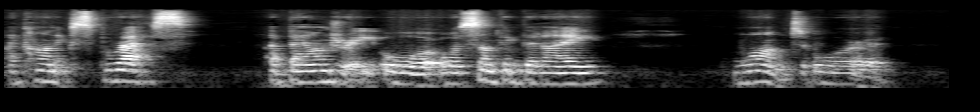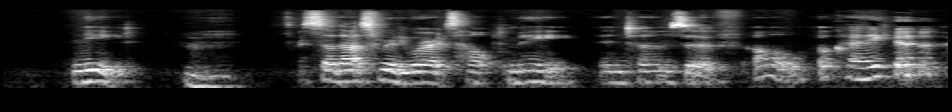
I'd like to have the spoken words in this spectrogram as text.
I can't express a boundary or, or something that I want or need. Mm-hmm. So that's really where it's helped me in terms of, oh, okay.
